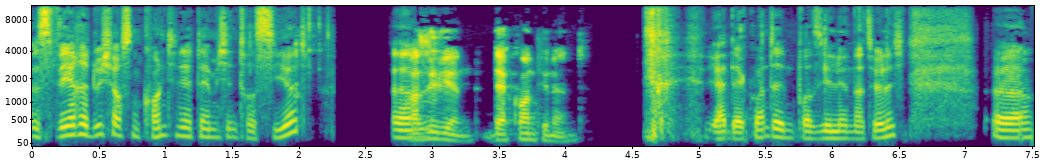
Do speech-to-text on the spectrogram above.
Es wäre durchaus ein Kontinent, der mich interessiert. Ähm, Brasilien, der Kontinent. ja, der Kontinent Brasilien natürlich. Äh,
